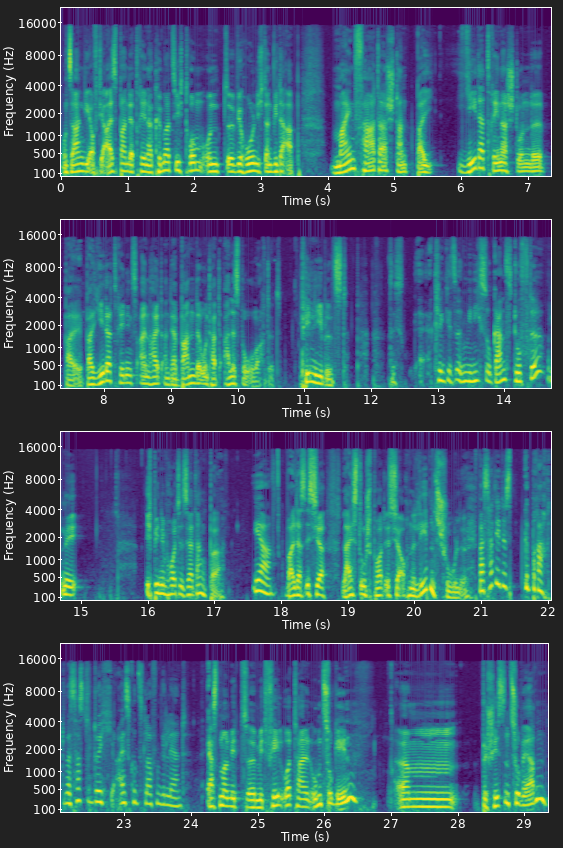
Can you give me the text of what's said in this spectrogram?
und sagen, geh auf die Eisbahn, der Trainer kümmert sich drum und äh, wir holen dich dann wieder ab. Mein Vater stand bei jeder Trainerstunde, bei, bei jeder Trainingseinheit an der Bande und hat alles beobachtet. Penibelst. Das äh, klingt jetzt irgendwie nicht so ganz dufte. Nee. Ich bin ihm heute sehr dankbar. Ja. Weil das ist ja, Leistungssport ist ja auch eine Lebensschule. Was hat dir das gebracht? Was hast du durch Eiskunstlaufen gelernt? Erstmal mit, äh, mit Fehlurteilen umzugehen. Ähm, beschissen zu werden.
